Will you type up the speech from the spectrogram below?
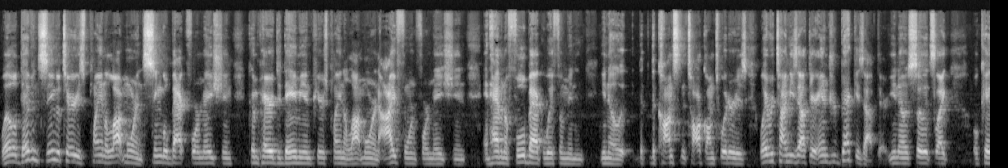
well, Devin Singletary is playing a lot more in single back formation compared to Dameon Pierce playing a lot more in I form formation and having a fullback with him. And, you know, the, the, constant talk on Twitter is, well, every time he's out there, Andrew Beck is out there, you know? So it's like, okay,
